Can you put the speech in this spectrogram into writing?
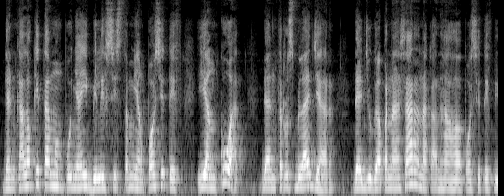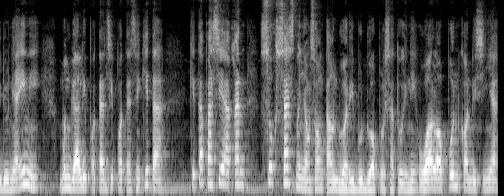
Dan kalau kita mempunyai belief system yang positif, yang kuat, dan terus belajar, dan juga penasaran akan hal-hal positif di dunia ini, menggali potensi-potensi kita, kita pasti akan sukses menyongsong tahun 2021 ini walaupun kondisinya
